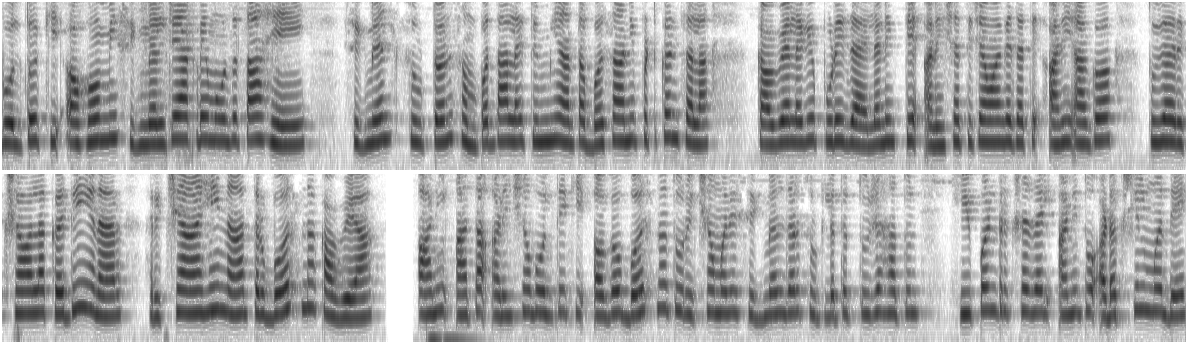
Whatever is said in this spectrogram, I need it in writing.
बोलतो की अहो मी सिग्नलचे आकडे मोजत आहे. सिग्नल सुटन संपत आलाय. तुम्ही आता बसा आणि पटकन चला. काव्या लगे पुढे जायला निघते. अनिशा तिच्यामागे जाते. आणि अगं तुझा रिक्षावाला कधी येणार? रिक्षा आहे ना तर बस ना काव्या. आणि आता अनिशा बोलते की अगं बस ना तू. रिक्षामध्ये सिग्नल जर सुटलं तर तुझ्या हातून ही पण रिक्षा जाईल आणि तू अडकशीलमध्ये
